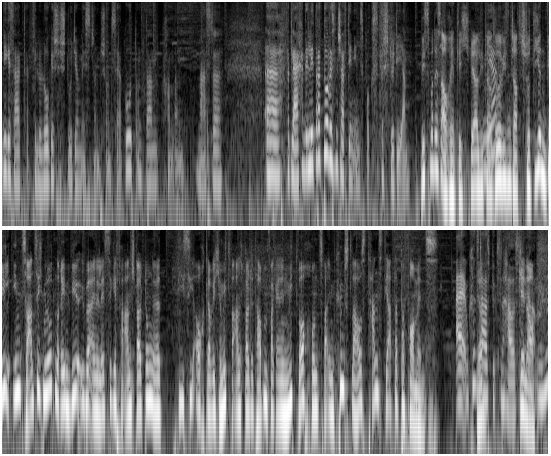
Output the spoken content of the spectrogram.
wie gesagt, ein philologisches Studium ist dann schon sehr gut und dann kann man Master äh, vergleichende Literaturwissenschaft in Innsbruck studieren. Wissen wir das auch endlich? Wer Literaturwissenschaft ja. studieren will, in 20 Minuten reden wir über eine lässige Veranstaltung, äh, die Sie auch, glaube ich, mitveranstaltet haben, vergangenen Mittwoch, und zwar im Künstlerhaus Tanztheater Performance. Äh, Im Künstlerhaus ja. Büchsenhaus. Genau. Ja. Mhm, mhm,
